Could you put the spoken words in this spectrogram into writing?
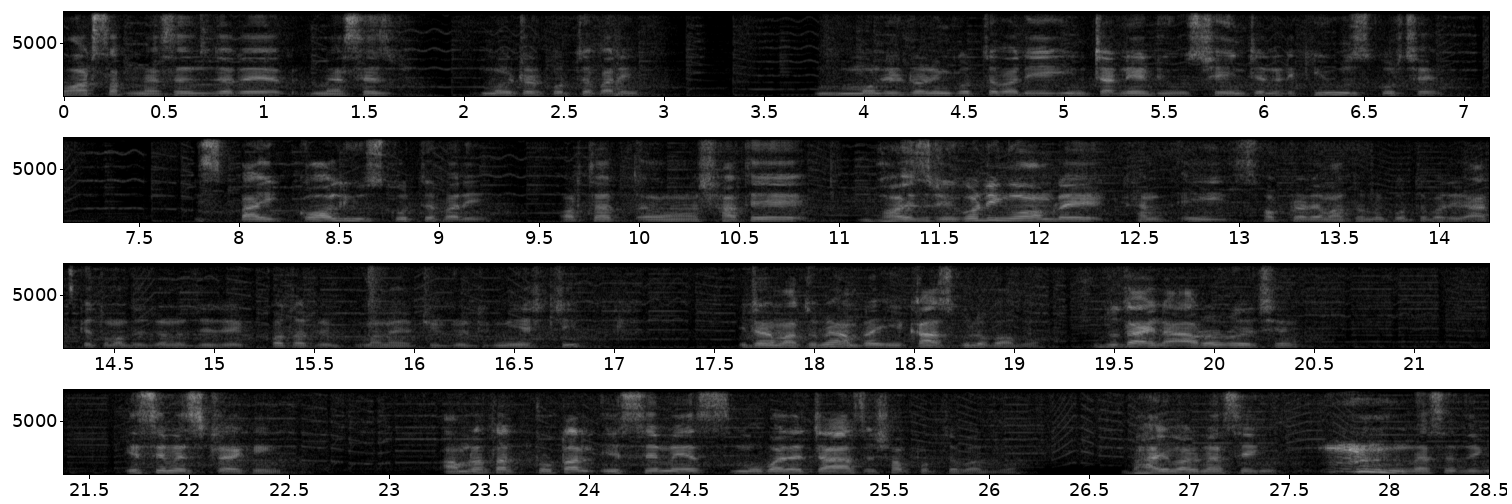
হোয়াটসঅ্যাপ মেসেঞ্জারের মেসেজ মনিটর করতে পারি মনিটরিং করতে পারি ইন্টারনেট ইউজ সেই ইন্টারনেটে কি ইউজ করছে স্পাই কল ইউজ করতে পারি, অর্থাৎ সাথে ভয়েস রেকর্ডিংও আমরা এখান, এই সফটওয়্যারের মাধ্যমে করতে পারি। আজকে তোমাদের জন্য যে যে কথাটি মানে টিউটোরিয়ালটি নিয়ে এসেছি, এটার মাধ্যমে আমরা এই কাজগুলো পাবো। শুধু তাই না, আরও রয়েছে এস এম এস ট্র্যাকিং আমরা তার টোটাল এস এম এস মোবাইলে যা আছে সব করতে পারব। ভাইবার মেসেজিং মেসেজিং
